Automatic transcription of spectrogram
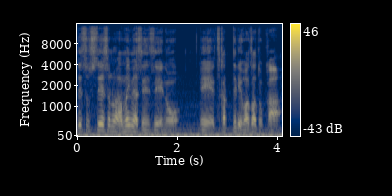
で、そしてその雨宮先生の、えー、使ってる技とか、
